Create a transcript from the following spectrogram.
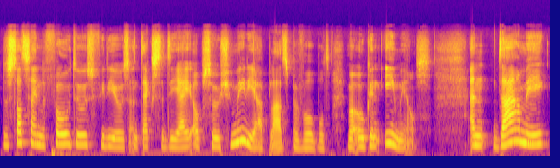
Dus dat zijn de foto's, video's en teksten die jij op social media plaatst bijvoorbeeld, maar ook in e-mails. En daarmee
